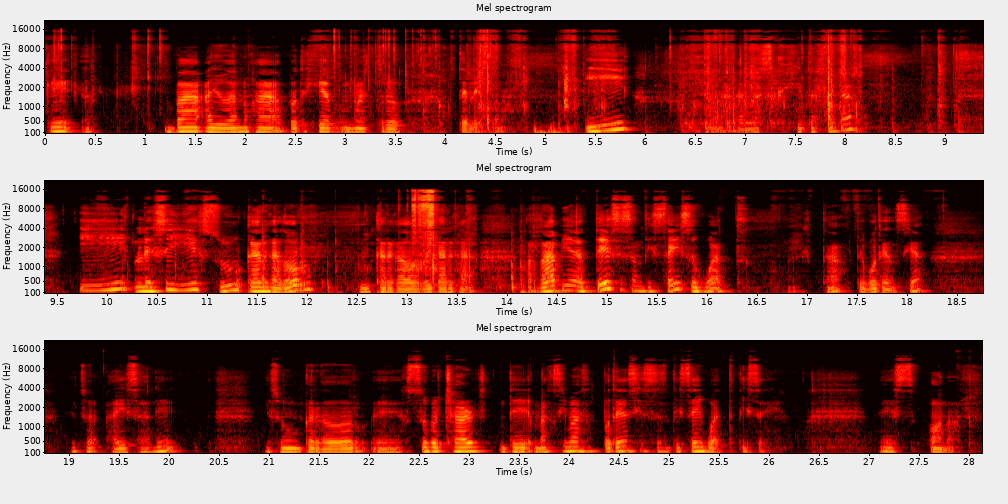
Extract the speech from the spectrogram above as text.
Que va a ayudarnos a proteger nuestro teléfono. Y bajar las cajitas acá. Y le sigue su cargador, un cargador de carga rápida de 66 watts. De potencia. ahí sale. Es un cargador eh, supercharged de máxima potencia 66 watts, dice. Es Honor.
